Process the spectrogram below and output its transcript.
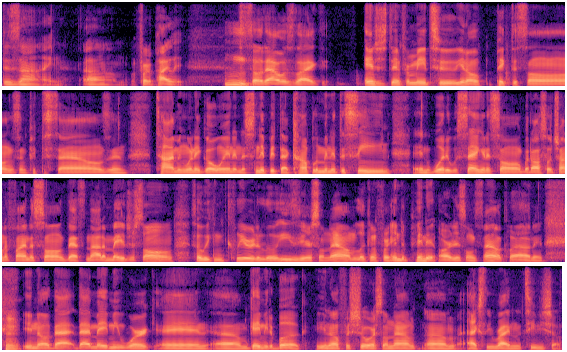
design um for the pilot. So that was like interesting for me to, you know, pick the songs and pick the sounds and timing when they go in and a snippet that complemented the scene and what it was saying in the song, but also trying to find a song that's not a major song so we can clear it a little easier. So now I'm looking for independent artists on SoundCloud and you know that that made me work and um, gave me the bug, you know, for sure. So now I'm um, actually writing a TV show.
